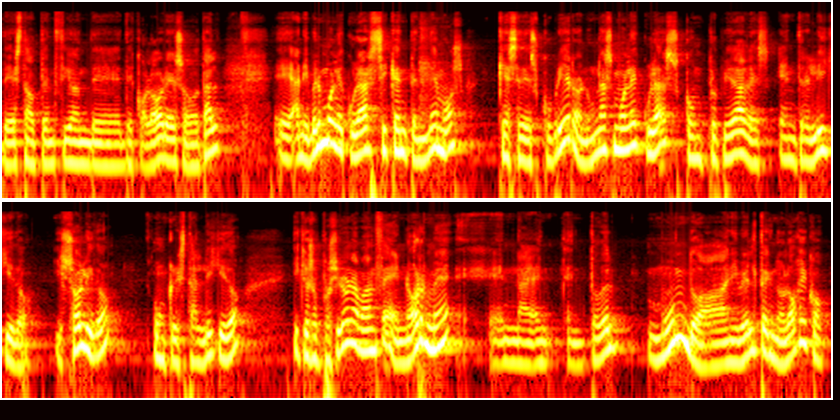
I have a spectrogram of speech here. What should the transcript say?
esta obtención de, colores o tal, eh, a nivel molecular sí que entendemos que se descubrieron unas moléculas con propiedades entre líquido y sólido, un cristal líquido, y que supusieron un avance enorme en, todo el mundo a nivel tecnológico.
